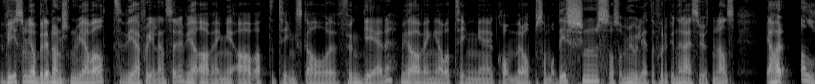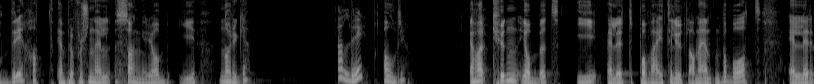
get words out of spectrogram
Vi som jobber i bransjen vi har valgt, vi er frilansere. Vi er avhengig av at ting skal fungere. Vi er avhengig av at ting eh, kommer opp som auditions og som muligheter for å kunne reise utenlands. Jeg har aldri hatt en profesjonell sangerjobb i Norge. Aldrig? Aldri. Jeg har kun jobbet i, eller på vei til utlandet, enten på båt eller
